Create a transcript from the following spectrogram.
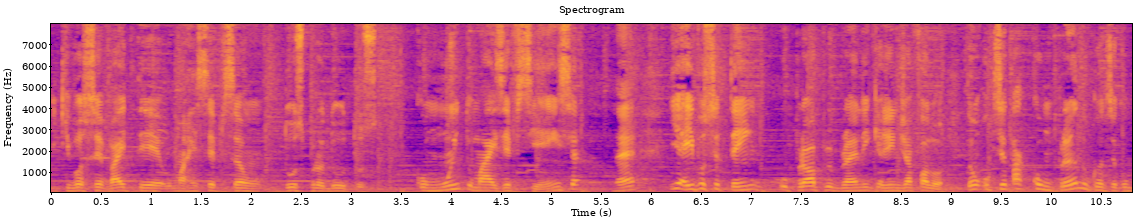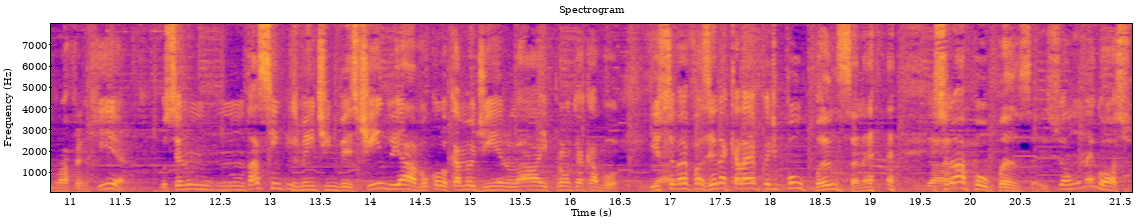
e que você vai ter uma recepção dos produtos com muito mais eficiência, né? E aí você tem o próprio branding que a gente já falou. Então, o que você está comprando quando você compra uma franquia, você não, não está simplesmente investindo e, ah, vou colocar meu dinheiro lá e pronto, e acabou. Isso você vai fazer naquela época de poupança, né? Isso não é uma poupança, isso é um negócio,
